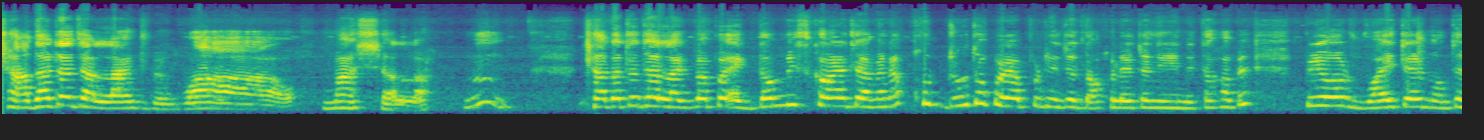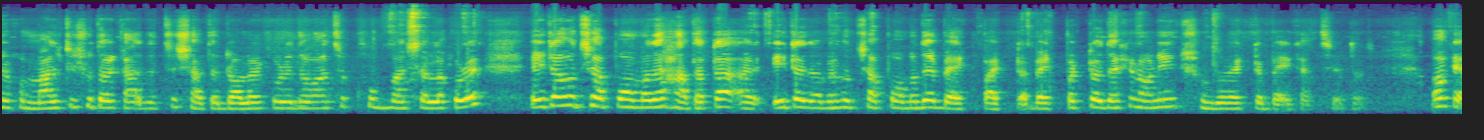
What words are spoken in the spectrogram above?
সাদাটা যা লাগবে ওয়াও মাশাল্লাহ হুম। সাদাটা যা লাগবে, আপু একদম মিস করা যাবে না। খুব দ্রুত করে আপু নিজের দখলে এটা নিয়ে নিতে হবে। পিওর হোয়াইট এর মধ্যে এরকম মাল্টি সুতার কাজ আছে, সাথে ডলার করে দেওয়া আছে, খুব মাশাল্লাহ করে। এটা হচ্ছে আপু আমাদের হাতাটা, আর এটা যাবে হচ্ছে আপু আমাদের ব্যাক পার্টটা ব্যাক পার্টটাও দেখেন অনেক সুন্দর একটা ব্যাগ আছে এটা ওকে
